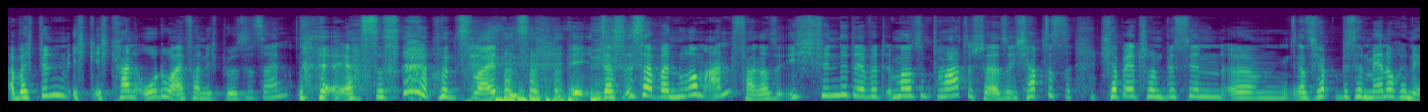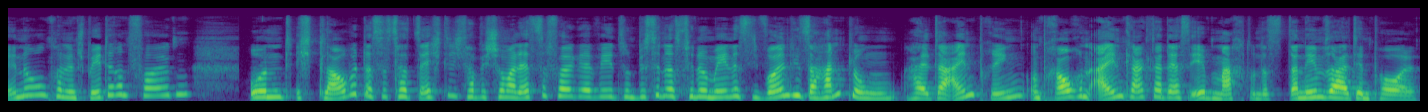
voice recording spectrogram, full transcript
Aber ich bin, ich, ich kann Odo einfach nicht böse sein. Erstes. Und zweitens, äh, das ist aber nur am Anfang. Also ich finde, der wird immer sympathischer. Also ich habe das, ich habe jetzt schon ein bisschen, ähm, also ich habe ein bisschen mehr noch in Erinnerung von den späteren Folgen. Und ich glaube, dass es tatsächlich, habe ich schon mal letzte Folge erwähnt, so ein bisschen das Phänomen ist, sie wollen diese Handlungen halt da einbringen und brauchen einen Charakter, der es eben macht. Und das, dann nehmen sie halt den Paul.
